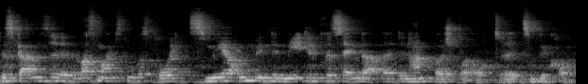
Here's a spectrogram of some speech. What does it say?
Das Ganze, was meinst du, was bräuchte es mehr, um in den Medien präsenter äh, den Handballsport auch äh, zu bekommen?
